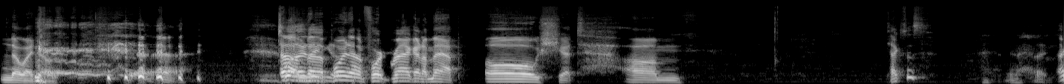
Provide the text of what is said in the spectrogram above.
No, I don't. Yeah. Tom, Well, uh, point out Fort Bragg on a map. Oh shit. Um, Texas? I,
